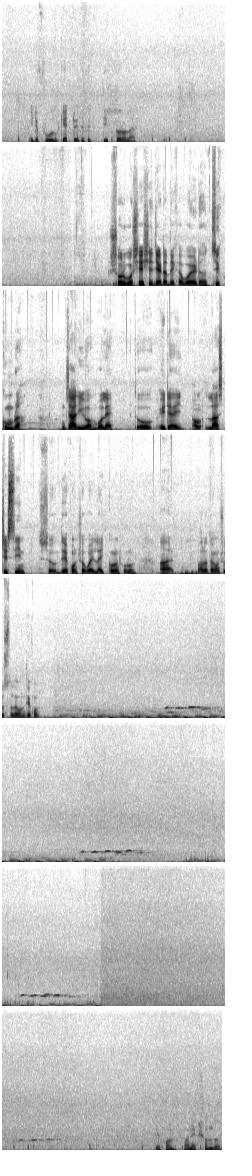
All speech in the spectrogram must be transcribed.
এটা ফুল কেট হইতেছে তিত করলার। সর্বশেষে যেটা দেখাবো, এটা হচ্ছে কুমড়া জারিও বলে। তো এটাই লাস্টের সিন দেখুন, সবাই লাইক কমেন্ট করুন। আর ভালো থাকুন, সুস্থ থাকুন, দেখুন। দেখুন, অনেক সুন্দর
